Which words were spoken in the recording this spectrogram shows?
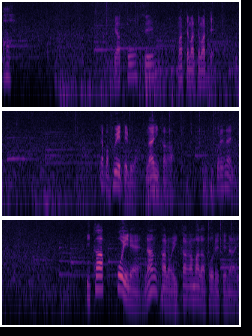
あ。夜行性？待って待って待って。やっぱ増えてるわ。何かが。これ何？イカっぽいね。なんかのイカがまだ取れてない。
